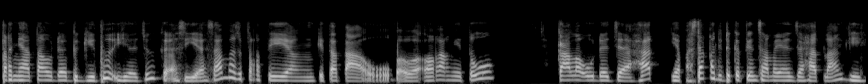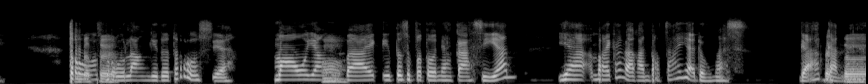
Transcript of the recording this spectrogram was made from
ternyata udah begitu iya juga sih ya sama seperti yang kita tahu bahwa orang itu kalau udah jahat ya pasti akan dideketin sama yang jahat lagi terus Betul. berulang gitu terus ya mau yang hmm. baik itu sebetulnya kasihan ya mereka nggak akan percaya dong mas nggak akan betul, ya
